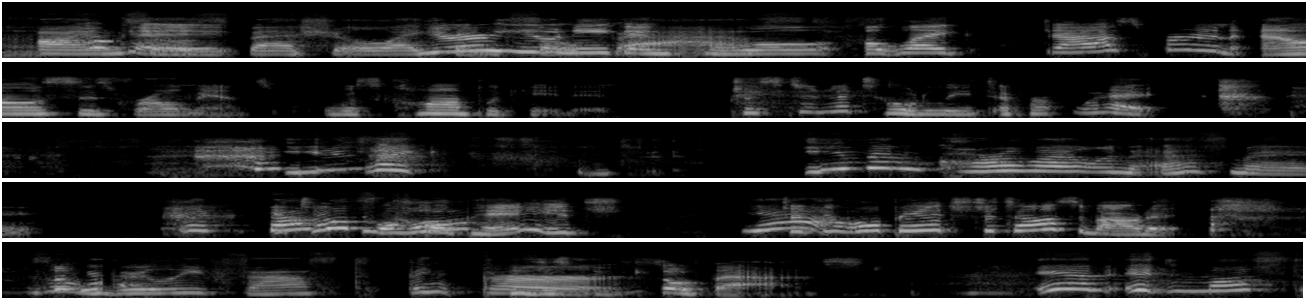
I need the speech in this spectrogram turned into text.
I'm okay, so special. I You're think so unique and cool, but like Jasper and Alice's romance was complicated, just in a totally different way. Like even Carlisle and Esme, like It took you a whole page. Yeah, Took you a whole page to tell us about it. He's a really fast He just thinker. thinks so fast. and it must.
